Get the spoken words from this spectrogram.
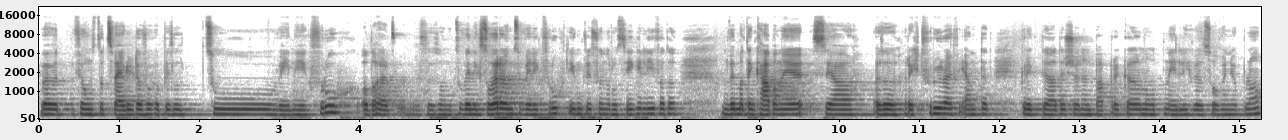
weil für uns der Zweigelt einfach ein bisschen zu wenig Frucht oder halt sagen, zu wenig Säure und zu wenig Frucht irgendwie für ein Rosé geliefert hat. Und wenn man den Cabernet sehr, also recht frühreif erntet, kriegt er auch die schönen Paprikanoten, ähnlich wie ein Sauvignon Blanc.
